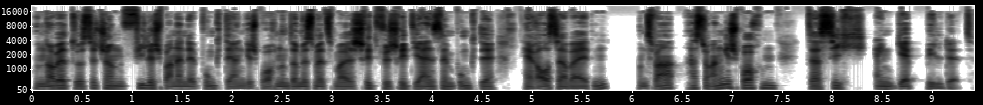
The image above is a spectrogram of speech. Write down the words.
Und Norbert, du hast jetzt schon viele spannende Punkte angesprochen und da müssen wir jetzt mal Schritt für Schritt die einzelnen Punkte herausarbeiten. Und zwar hast du angesprochen, dass sich ein Gap bildet.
